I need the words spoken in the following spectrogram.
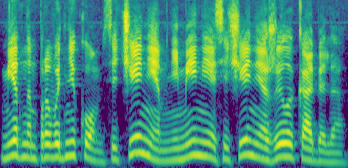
медным проводником сечением не менее сечения жилы кабеля.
